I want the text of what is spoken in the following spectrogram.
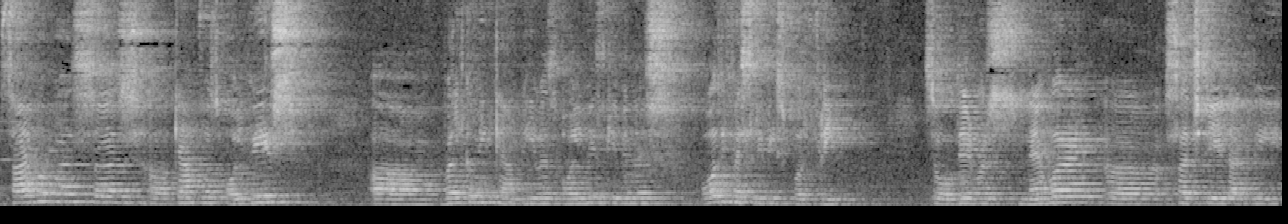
Sai Baba's uh, camp was always uh, welcoming camp. He was always giving us all the facilities for free. So there was never uh, such day that we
